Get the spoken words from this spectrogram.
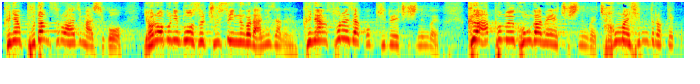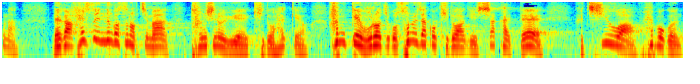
그냥 부담스러워 하지 마시고 여러분이 무엇을 줄 수 있는 것 아니잖아요. 그냥 손을 잡고 기도해 주시는 거예요. 그 아픔을 공감해 주시는 거예요. 정말 힘들었겠구나. 내가 할 수 있는 것은 없지만 당신을 위해 기도할게요. 함께 울어주고 손을 잡고 기도하기 시작할 때 그 치유와 회복은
